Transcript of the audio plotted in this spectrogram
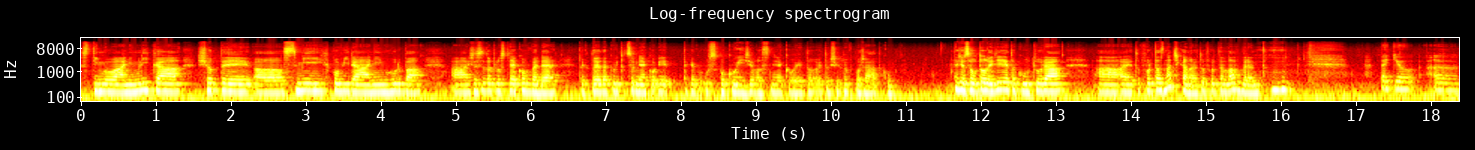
stýmování mlíka, šoty, uh, smích, povídáním, hudba a že se to prostě jako vede tak to je takový to, co mě jako i, tak jako uspokojí, že vlastně jako je, to, je to všechno v pořádku. Takže jsou to lidi, je to kultura a, a je to furt ta značka, no, je to furt ten love brand. Peťo, eh,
